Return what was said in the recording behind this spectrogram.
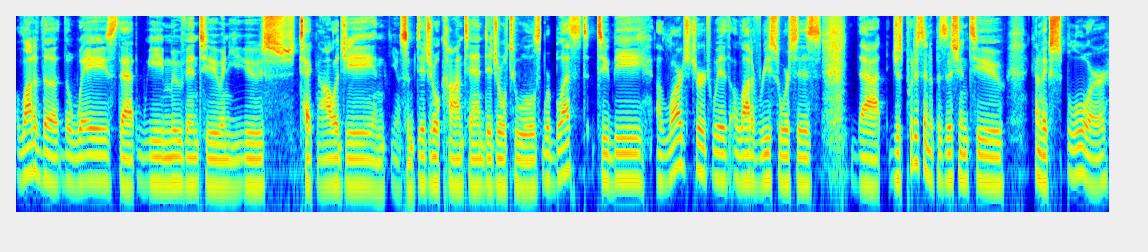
a lot of the the ways that we move into and use technology and you know some digital content, digital tools. We're blessed to be a large church with a lot of resources that just put us in a position to kind of explore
